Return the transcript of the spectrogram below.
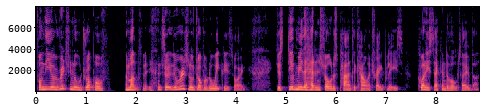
from the original drop of the monthly, so the original drop of the weekly. Sorry, just give me the head and shoulders pattern to counter trade, please. 22nd of October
